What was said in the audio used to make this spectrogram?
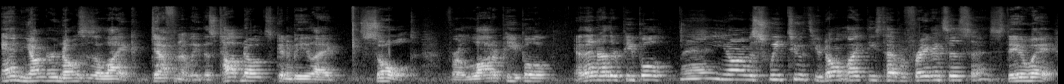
and younger noses alike. Definitely, this top note's going to be like sold for a lot of people and then other people, eh, you know, I have a sweet tooth, you don't like these type of fragrances, eh, stay away.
